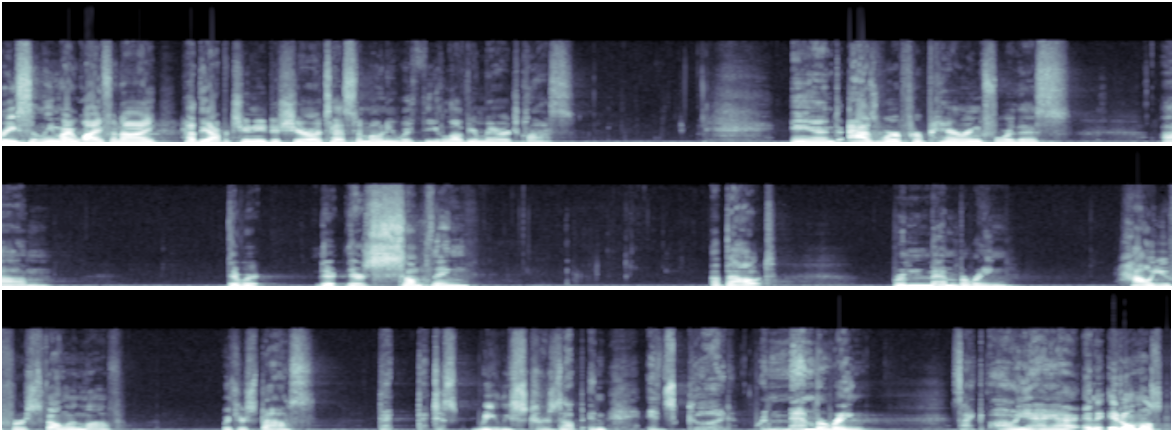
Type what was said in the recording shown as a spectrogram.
Recently, my wife and I had the opportunity to share our testimony with the Love Your Marriage class. And as we're preparing for this, um, there were, there, there's something about remembering how you first fell in love with your spouse, that, that just really stirs up and it's good. Remembering. It's like, oh, yeah, yeah. And it, almost,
